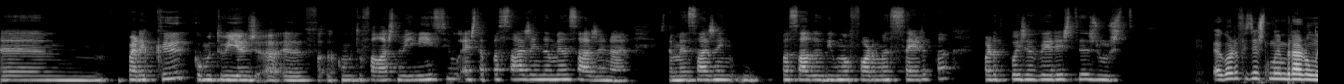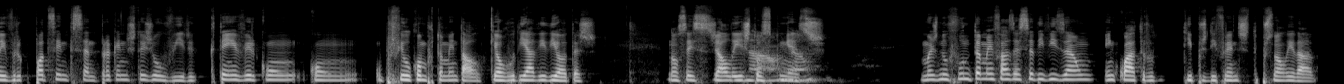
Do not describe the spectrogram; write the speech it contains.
um, ehm, para que, como tu, ias, uh, uh, como tu falaste no início, esta passagem da mensagem, não é? Esta mensagem passada de uma forma certa para depois haver este ajuste. Agora fizeste-me lembrar um livro que pode ser interessante para quem nos esteja a ouvir, que tem a ver com, com o perfil comportamental, que é o Rodeado de Idiotas. Não sei se já leste não, ou se conheces. Não. Mas no fundo também faz essa divisão em quatro tipos diferentes de personalidade.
